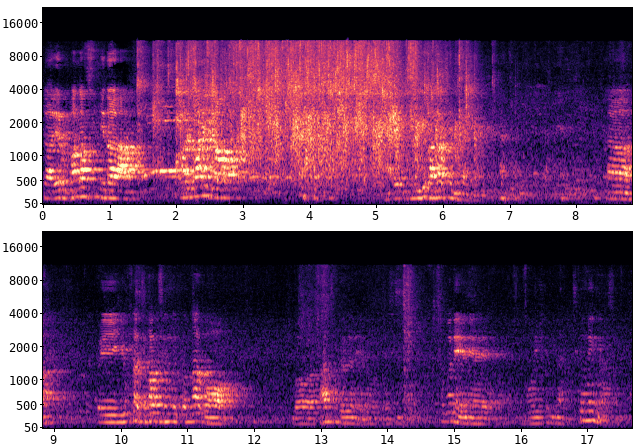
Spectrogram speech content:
자, 여러분 반갑습니다. 오랜만이죠? 네, 되게 반갑습니다. 어, 우리 육사 지방 선거 끝나고, 뭐, 단체들은 여러분 계십니다. 수번에 모이신 날 처음인 것 같습니다.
